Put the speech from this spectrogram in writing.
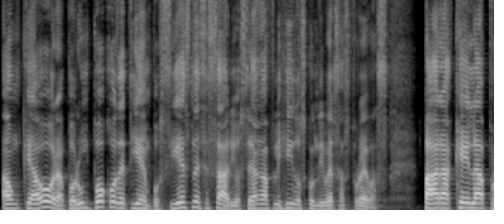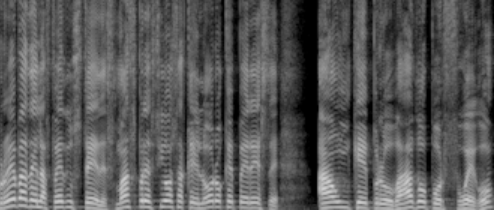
Aunque ahora, por un poco de tiempo, si es necesario, sean afligidos con diversas pruebas, para que la prueba de la fe de ustedes, más preciosa que el oro que perece, aunque probado por fuego,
